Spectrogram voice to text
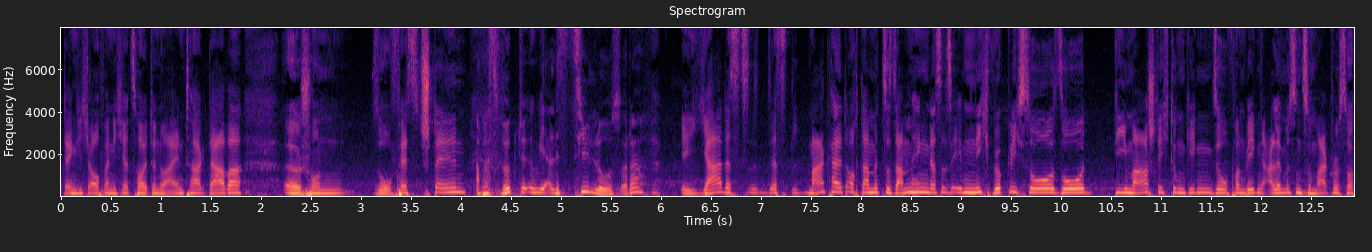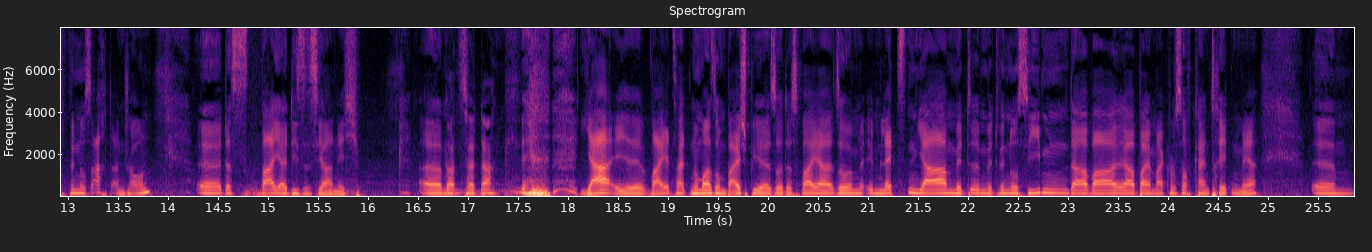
denke ich, auch wenn ich jetzt heute nur einen Tag da war, äh, schon so feststellen. Aber es wirkte irgendwie alles ziellos, oder? Ja, das, das mag halt auch damit zusammenhängen, dass es eben nicht wirklich so, so die Marschrichtung ging, so von wegen, alle müssen zu Microsoft Windows 8 anschauen. Äh, das war ja dieses Jahr nicht. Ähm, Gott sei Dank. ja, äh, war jetzt halt nur mal so ein Beispiel. Also das war ja so im, im letzten Jahr mit, äh, mit Windows 7, da war ja bei Microsoft kein Treten mehr. Ähm,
